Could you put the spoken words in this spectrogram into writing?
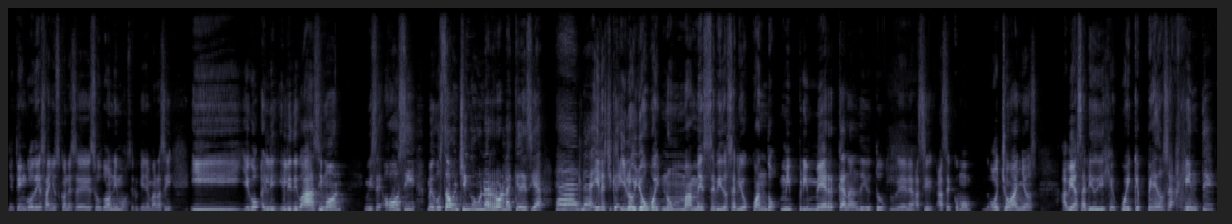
Y tengo 10 años con ese seudónimo, si lo quieren llamar así. Y llegó, y, le- y le digo, ah, Simón. Y me dice, oh, sí, me gustaba un chingo una rola que decía, "Ah, la", y la chica, y luego yo, güey, no mames, ese video salió cuando mi primer canal de YouTube, eh, así, hace como 8 años, había salido y dije, güey, qué pedo, o sea, gente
